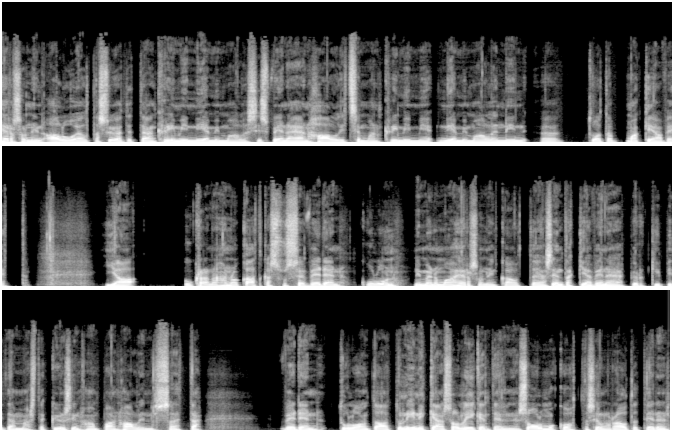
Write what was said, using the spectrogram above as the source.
Hersonin alueelta syötetään Krimin niemimaalle, siis Venäjän hallitseman Krimin niemimaalle, niin tuota makea vettä. Ja Ukrainahan on katkaissut sen veden kulun nimenomaan Hersonin kautta ja sen takia Venäjä pyrkii pitämään sitä kynsin hampaan hallinnassa, että veden tulo on taattu. Niin ikään se on liikenteellinen solmukohta, siellä on rautateiden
